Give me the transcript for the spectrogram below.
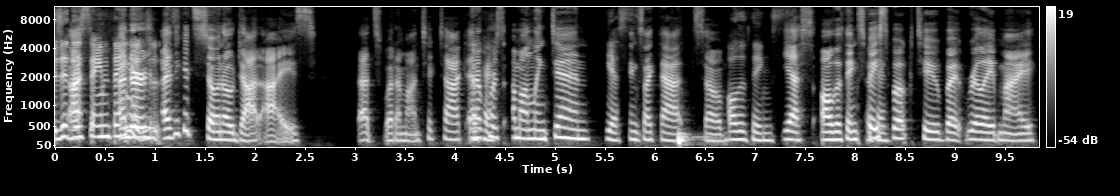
Is it the same thing? under it- I think it's sono.eyes. That's what I'm on TikTok. And Okay. of course I'm on LinkedIn, yes, things like that. So all the things. yes, all the things. Okay. Facebook too, but really my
